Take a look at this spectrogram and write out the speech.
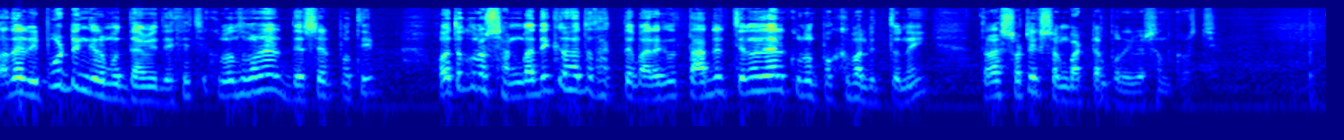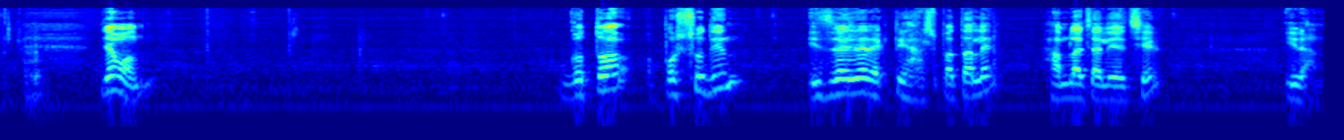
তাদের রিপোর্টিংয়ের মধ্যে আমি দেখেছি, কোনো ধরনের দেশের প্রতি হয়তো কোনো সাংবাদিকের হয়তো থাকতে পারে, কিন্তু তাদের চ্যানেলের কোনো পক্ষপাতিত্ব নেই, তারা সঠিক সংবাদটা পরিবেশন করছে। যেমন, গত পরশুদিন ইসরায়েলের একটি হাসপাতালে হামলা চালিয়েছে ইরান।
